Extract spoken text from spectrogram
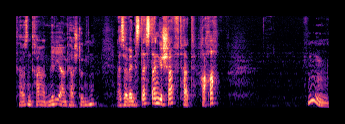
1300 mAh. Also wenn es das dann geschafft hat, haha, hm,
